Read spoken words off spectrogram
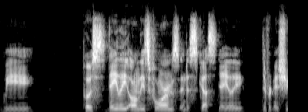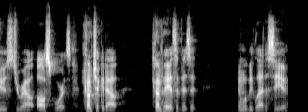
We post daily on these forums and discuss daily different issues throughout all sports. Come check it out. Come pay us a visit, and we'll be glad to see you.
